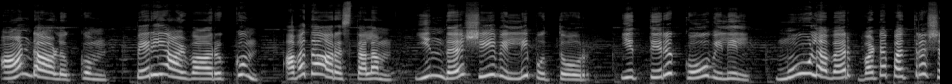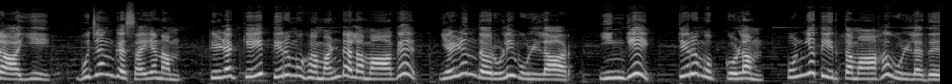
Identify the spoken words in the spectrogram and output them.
ஆண்டாளுக்கும் பெரியாழ்வாருக்கும் அவதார ஸ்தலம் இந்த ஸ்ரீவில்லிபுத்தூர். இத்திருக்கோவிலில் மூலவர் வடபத்ரஷாயி புஜங்க சயனம் கிழக்கே திருமுக மண்டலமாக எழுந்தருளி உள்ளார். இங்கே திருமுக்குளம் புண்ணிய தீர்த்தமாக உள்ளது.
